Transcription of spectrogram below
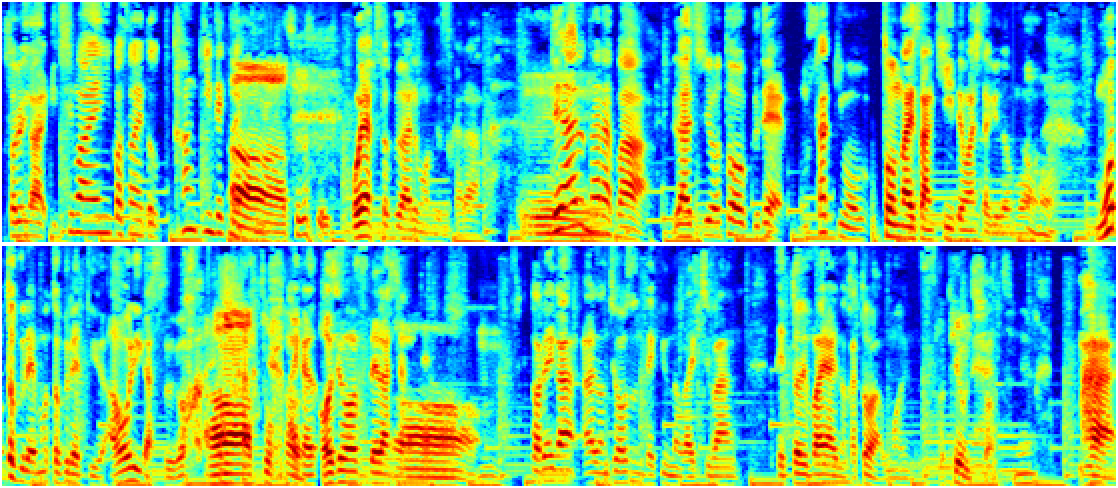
それが1万円に越さないと換金できないいうああ、それはそうです。お約束があるもんですから。えーであるなら、ば、ラジオトークで、さっきもトンナイさん聞いてましたけどうんも、もっとくれ、もっとくれっていう煽りがすごい。ああ、そうか。お上手でいらっしゃって。あうん。それが、あの、上手にできるのが一番手っ取り早いのかとは思います、あ、竹内さんですね。は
